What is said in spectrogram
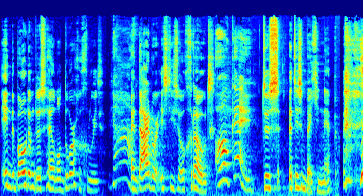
in de bodem dus helemaal doorgegroeid. Ja. En daardoor is die zo groot. Oh, Oké. Okay. Dus het is een beetje nep.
